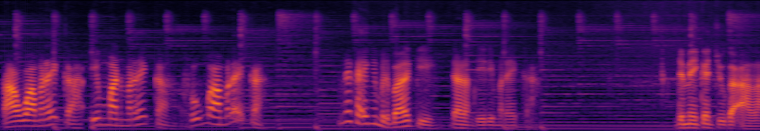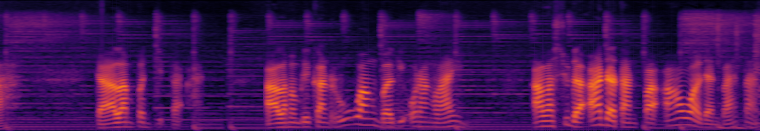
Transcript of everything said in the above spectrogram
tawa mereka, iman mereka, rumah mereka. Mereka ingin berbagi dalam diri mereka. Demikian juga Allah. Dalam penciptaan, Allah memberikan ruang bagi orang lain. Allah sudah ada tanpa awal dan batas.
